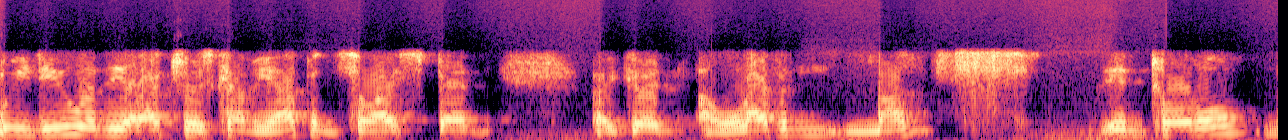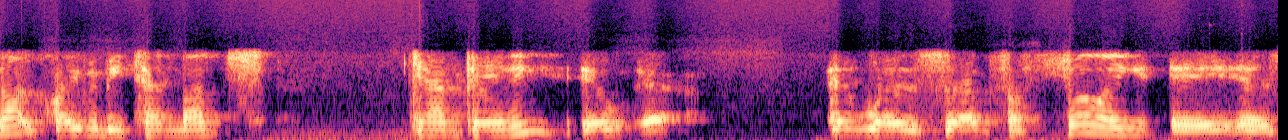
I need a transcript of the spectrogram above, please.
we knew when the election was coming up, and so I spent a good 11 months in total, not quite, maybe 10 months campaigning. It, uh, it was uh, fulfilling a is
